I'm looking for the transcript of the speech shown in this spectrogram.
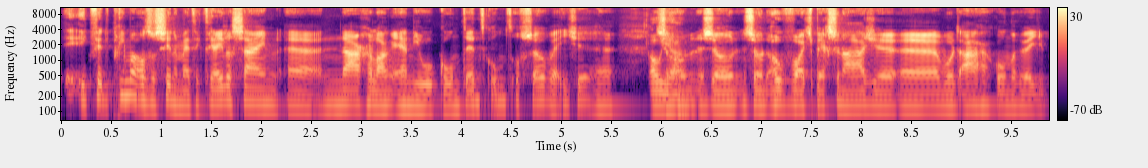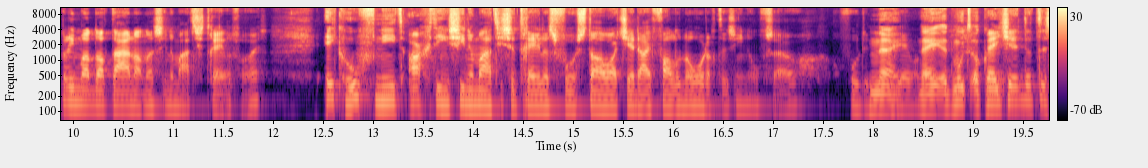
ik vind het prima als er cinematic trailers zijn... eh nagelang er nieuwe content komt of zo, weet je. Eh, Oh ja. zo'n zo'n zo'n Overwatch-personage eh, wordt aangekondigd, weet je. Prima dat daar dan een cinematische trailer voor is. Ik hoef niet 18 cinematische trailers voor Star Wars Jedi Fallen Order te zien of zo. Of hoe Nee, nee, het moet ook... Weet je, dat is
